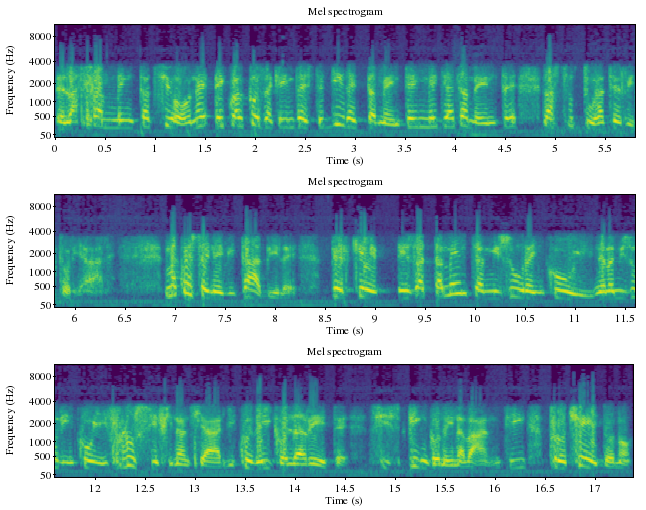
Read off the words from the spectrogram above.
eh, la frammentazione è qualcosa che investe direttamente e immediatamente la struttura territoriale. Ma questo è inevitabile perché esattamente misura cui, nella misura in cui i flussi finanziari, i cui veicoli la rete si spingono in avanti, procedono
